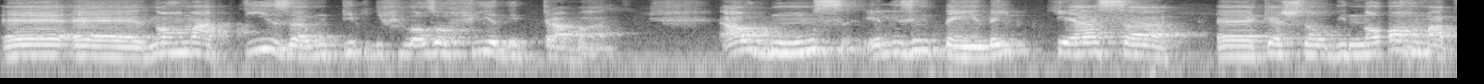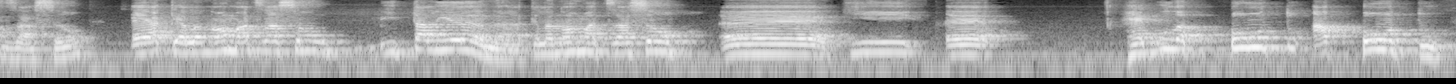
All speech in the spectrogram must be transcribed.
é, é, normatiza um tipo de filosofia de trabalho. Alguns eles entendem que essa é, questão de normatização é aquela normatização italiana, aquela normatização é, que é, regula ponto a ponto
